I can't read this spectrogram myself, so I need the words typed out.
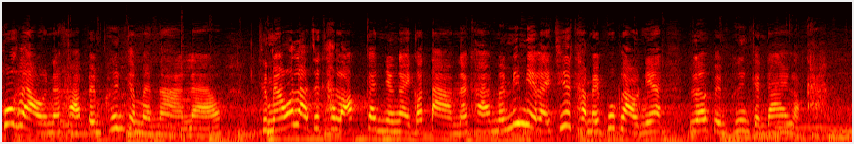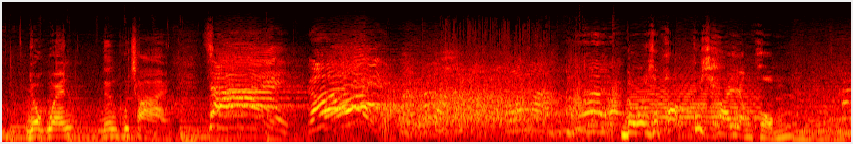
พวกเรานะคะเป็นเพื่อนกันมานานแล้ว ถึงแม้ว่าเราจะทะเลาะกันยังไงก็ตามนะคะ มันไม่มีอะไรที่จะทำให้พวกเราเนี่ยเลิกเป็นเพื่อนกันได้หรอกค่ะ ยกเว้นเรื่องผู้ชาย ใช่โดยเฉพาะผู้ชายอย่างผมมี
